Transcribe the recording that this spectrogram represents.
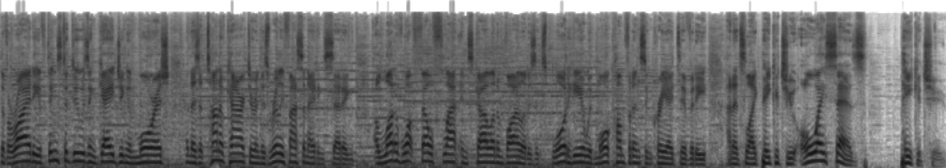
the variety of things to do is engaging and moorish, and there's a ton of character in this really fascinating setting. A lot of what fell flat in Scarlet and Violet is explored here with more confidence and creativity, and it's like Pikachu always says Pikachu.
